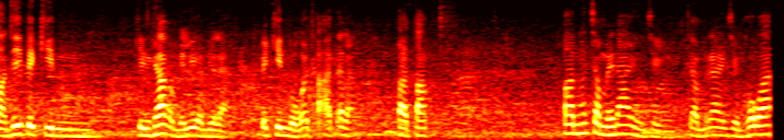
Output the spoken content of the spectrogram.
ตอนที่ไปกินกินข้าวกับมิเลียนนี่แหละ ไปกินหมูกระทะนั่นแหละแต่ตอนตอนนั้นจำไม่ได้จริง ๆจำไม่ได้จริงๆเพราะว่า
